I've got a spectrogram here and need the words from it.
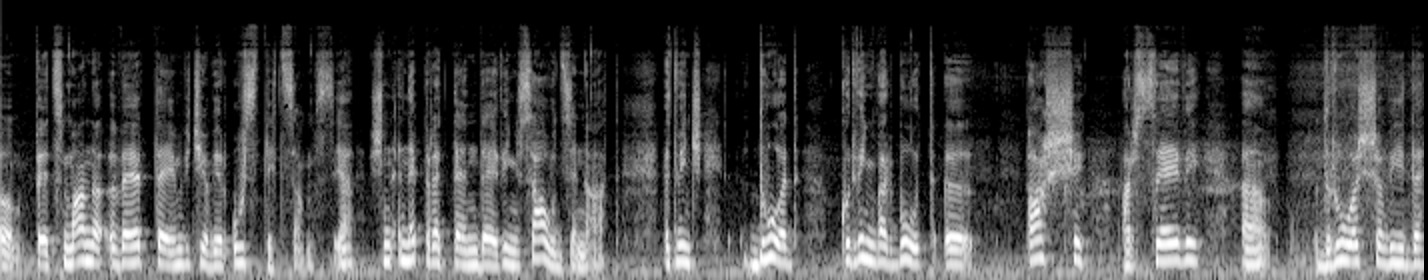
um, pēc mana vērtējuma, viņš jau ir uzticams. Ja? Viņš nepretendē viņus audzināt, bet viņš dod, kur viņi var būt uh, paši ar sevi, uh, droša vide.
